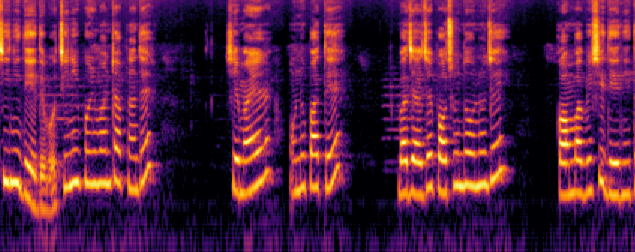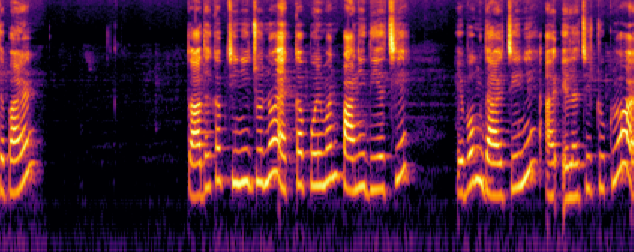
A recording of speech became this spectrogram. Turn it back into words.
চিনি দিয়ে দেব। চিনির পরিমাণটা আপনাদের সেমাইয়ের অনুপাতে বা যার যার পছন্দ অনুযায়ী কম বা বেশি দিয়ে নিতে পারেন। তো আধা কাপ চিনির জন্য এক কাপ পরিমাণ পানি দিয়েছি এবং দারচিনি আর এলাচির টুকরো আর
